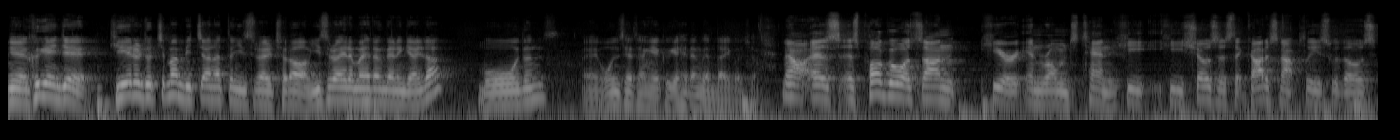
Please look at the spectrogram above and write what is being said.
예, 그게 이제 기회를 줬지만 믿지 않았던 이스라엘처럼 이스라엘에만 해당되는 게 아니라 모든 예, 온 세상에 그게 해당된다 이거죠. Now, as, as Paul goes on here in Romans 10, he, he shows us that God is not pleased with those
